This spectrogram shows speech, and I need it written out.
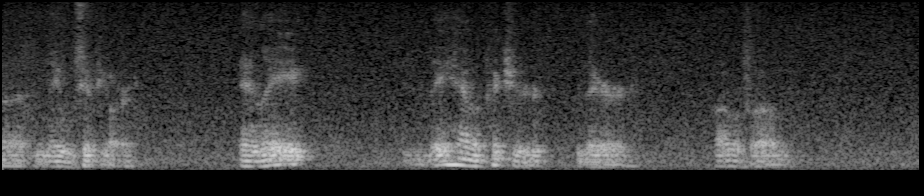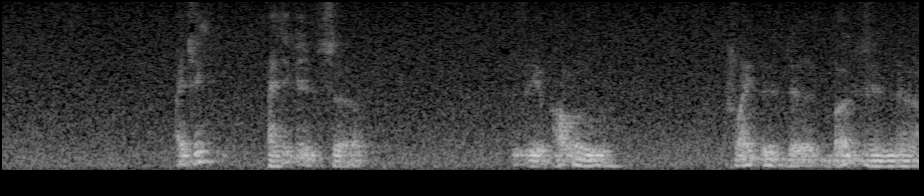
uh, Naval Shipyard. And they, they have a picture there of, um, I think, I think it's, uh, the Apollo flight that uh, Buzz and, uh,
